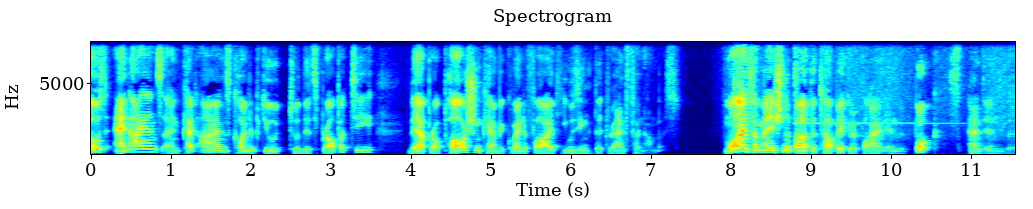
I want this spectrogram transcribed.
Both anions and cations contribute to this property. Their proportion can be quantified using the transfer numbers. More information about the topic you'll find in the book and in the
